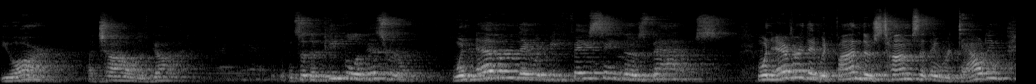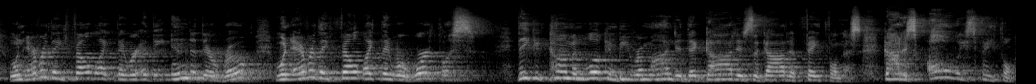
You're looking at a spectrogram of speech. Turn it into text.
You are a child of God. And so the people of Israel, whenever they would be facing those battles, Whenever they would find those times that they were doubting, whenever they felt like they were at the end of their rope, whenever they felt like they were worthless, they could come and look and be reminded that God is the God of faithfulness. God is always faithful.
